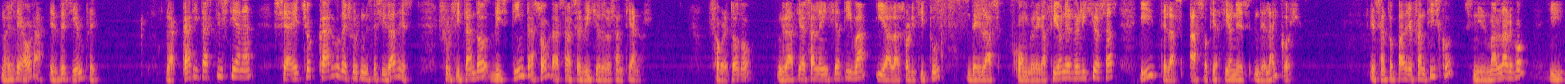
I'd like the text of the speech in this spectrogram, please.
no es de ahora, es de siempre. La Caritas cristiana se ha hecho cargo de sus necesidades, suscitando distintas obras al servicio de los ancianos. Sobre todo, gracias a la iniciativa y a la solicitud de las congregaciones religiosas y de las asociaciones de laicos. El Santo Padre Francisco, sin ir más largo, y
